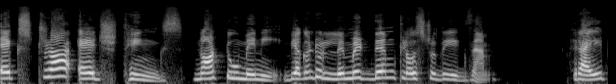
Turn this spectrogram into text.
extra edge things, not too many. We are going to limit them close to the exam. Right?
